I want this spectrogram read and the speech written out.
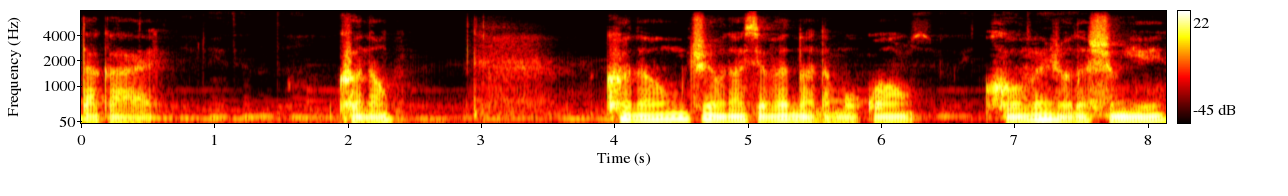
大概，可能，可能只有那些温暖的目光和温柔的声音，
